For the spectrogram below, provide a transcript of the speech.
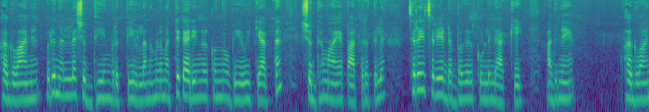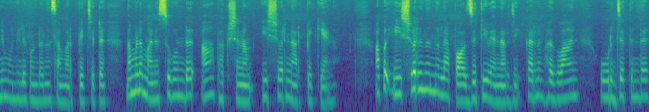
ഭഗവാന് ഒരു നല്ല ശുദ്ധിയും വൃത്തിയുള്ള നമ്മൾ മറ്റു കാര്യങ്ങൾക്കൊന്നും ഉപയോഗിക്കാത്ത ശുദ്ധമായ പാത്രത്തിൽ ചെറിയ ചെറിയ ഡബ്ബകൾക്കുള്ളിലാക്കി അതിനെ ഭഗവാന് മുന്നിൽ കൊണ്ടുവന്ന് സമർപ്പിച്ചിട്ട് നമ്മൾ മനസ്സുകൊണ്ട് ആ ഭക്ഷണം ഈശ്വരന് അർപ്പിക്കുകയാണ്. അപ്പോൾ ഈശ്വരൻ നിന്നുള്ള പോസിറ്റീവ് എനർജി കാരണം ഭഗവാൻ ഊർജത്തിന്റെ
